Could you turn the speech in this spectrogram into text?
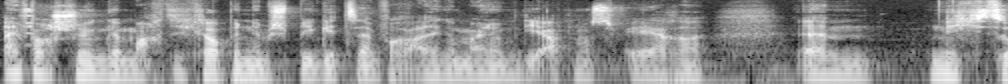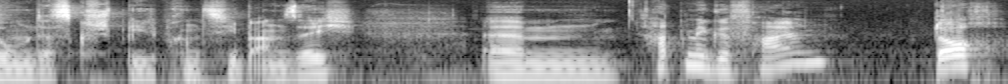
einfach schön gemacht. Ich glaube, in dem Spiel geht es einfach allgemein um die Atmosphäre. Ähm, nicht so um das Spielprinzip an sich. Ähm, hat mir gefallen. Doch,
